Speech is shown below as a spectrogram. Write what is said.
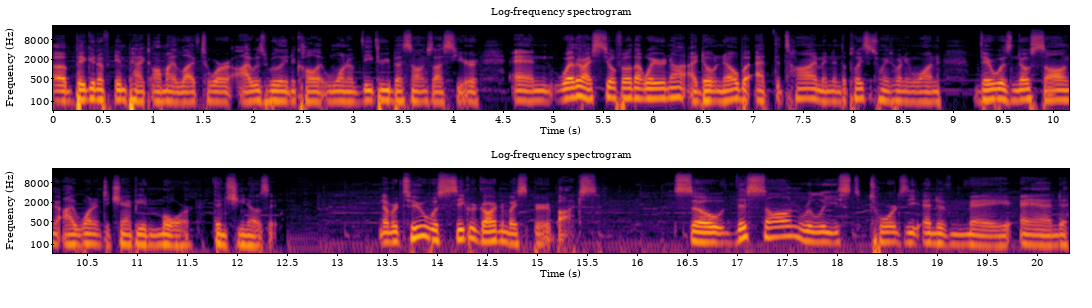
a big enough impact on my life to where I was willing to call it one of the three best songs last year. And whether I still feel that way or not, I don't know. But at the time and in the place of 2021, there was no song I wanted to champion more than She Knows It. Number two was Secret Garden by Spiritbox. So this song released towards the end of May, and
